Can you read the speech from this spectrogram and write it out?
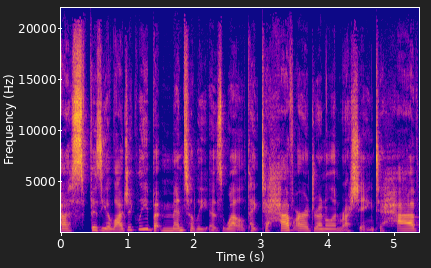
us physiologically, but mentally as well. To, to have our adrenaline rushing, to have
